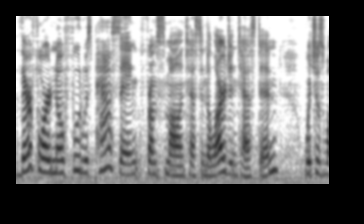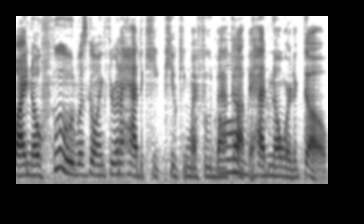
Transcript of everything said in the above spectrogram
Therefore, no food was passing from small intestine to large intestine, which is why no food was going through, and I had to keep puking my food back Oh up. It had nowhere to go.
